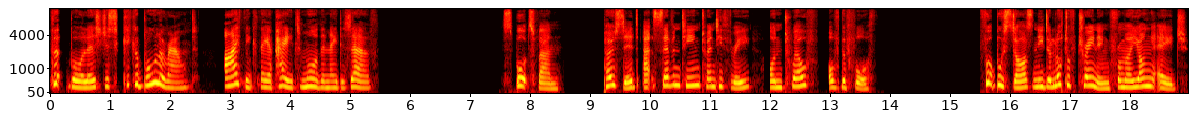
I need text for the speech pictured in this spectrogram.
Footballers just kick a ball around. I think they are paid more than they deserve. Sports fan. Posted at 1723 on 12th of the 4th. Football stars need a lot of training from a young age.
